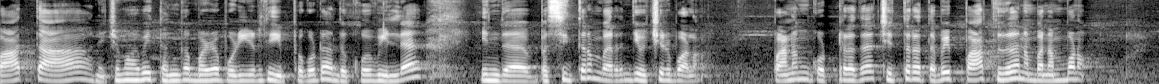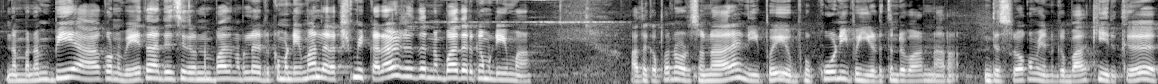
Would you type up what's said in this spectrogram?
பார்த்தா நிஜமாகவே தங்க மழை பொழியிறது. இப்போ கூட அந்த கோவிலில் இந்த சித்திரம் வரைஞ்சி வச்சுருப்பாளாம். பணம் கொட்டுறத சித்திரத்தை போய் பார்த்து தான் நம்ம நம்பணும். நம்ம நம்பியே ஆகணும். வேதாந்தேசிகர் நம்பாத நம்மளால் இருக்க முடியுமா? இல்லை லக்ஷ்மி கடாட்சத்தை நம்பாத இருக்க முடியுமா? அதுக்கப்புறம் அவர் சொன்னார் நீ போய் இப்போ கோணி போய் எடுத்துகிட்டு வான்னாராம். இந்த ஸ்லோகம் எனக்கு பாக்கி இருக்குது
